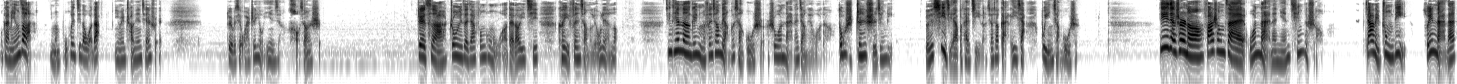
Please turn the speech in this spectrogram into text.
我改名字了，你们不会记得我的，因为常年潜水。对不起，我还真有印象，好像是这次啊，终于在家封控的我逮到一期可以分享的榴莲了。今天呢，给你们分享两个小故事，是我奶奶讲给我的，都是真实经历，有些细节啊不太记得，小小改了一下，不影响故事。第一件事呢，发生在我奶奶年轻的时候，家里种地，所以奶奶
